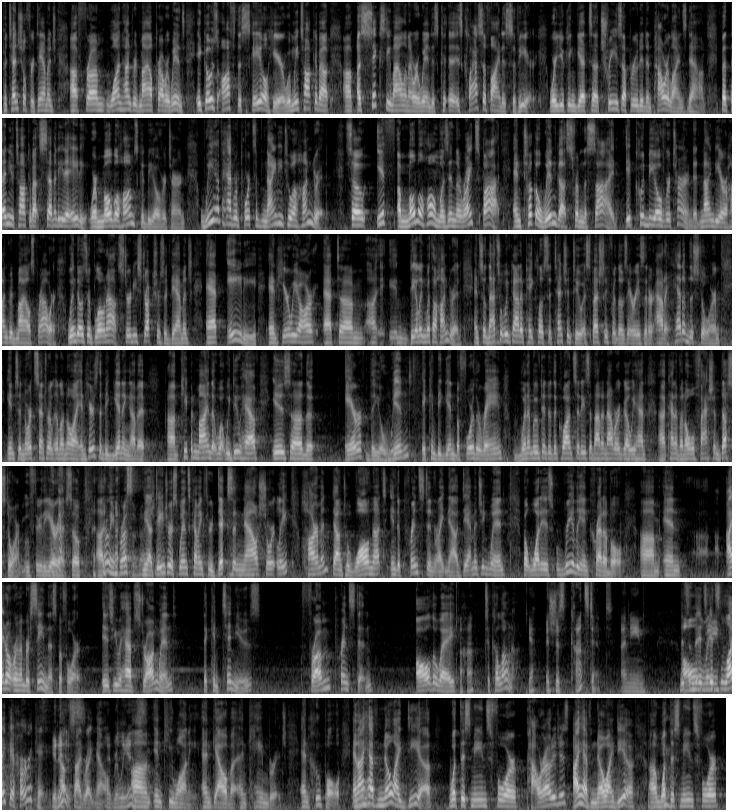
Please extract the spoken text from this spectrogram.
potential for damage uh, from 100 mile per hour winds. It goes off the scale here. When we talk about uh, a 60 mile an hour wind is, is classified as severe, where you can get uh, trees uprooted and power lines down. But then you talk about 70 to 80, where mobile homes could be overturned. We have had reports of 90 to 100. So if a mobile home was in the right spot and took a wind gust from the side, it could be overturned at 90 or 100 miles per hour. Windows are blown out, sturdy structures are damaged at 80, and here we are at um, uh, dealing with 100. And so that's what we've got to pay close attention to, especially for those areas that are out ahead of the storm into north central Illinois. And here's the beginning of it. Um, keep in mind that what we do have is uh, the air, the wind, it can begin before the rain. When it moved into the Quad Cities about an hour ago, we had uh, kind of an old fashioned dust storm move through the area. So, uh, really impressive. Actually. Yeah, dangerous winds coming through Dixon now shortly. Harmon down to Walnut into Princeton right now, damaging wind. But what is really incredible, um, and I don't remember seeing this before, is you have strong wind that continues from Princeton all the way uh-huh. to Kalona. Yeah, it's just constant. I mean, it's, it's, it's, like a hurricane it outside right now. It really is. Um, in Kewanee and Galva and Cambridge and Hooppole. And mm-hmm. I have no idea what this means for power outages. I have no idea um, what this means for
